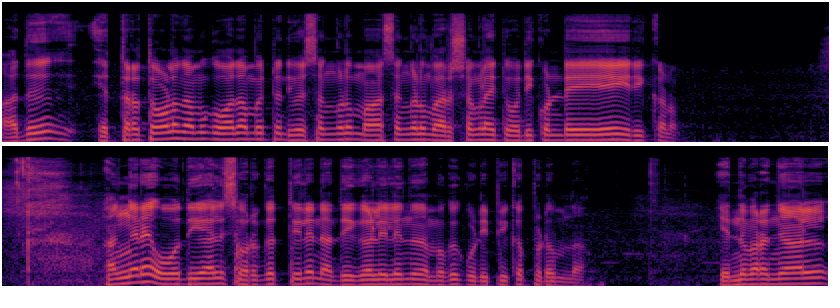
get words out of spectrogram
അത് എത്രത്തോളം നമുക്ക് ഓതാൻ പറ്റും? ദിവസങ്ങളും മാസങ്ങളും വർഷങ്ങളായിട്ട് ഓതിക്കൊണ്ടേയിരിക്കണം. അങ്ങനെ ഓതിയാൽ സ്വർഗത്തിലെ നദികളിൽ നിന്ന് നമുക്ക് കുടിപ്പിക്കപ്പെടും എന്നാ എന്ന് പറഞ്ഞാൽ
